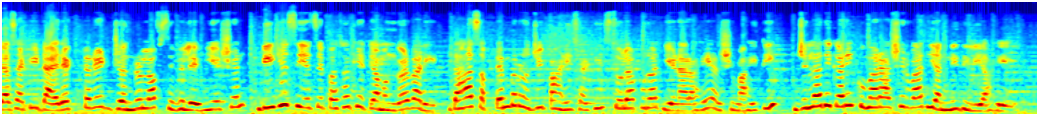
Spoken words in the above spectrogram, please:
त्यासाठी directorate general of civil aviation डीजीसीएचे पथक येत्या मंगळवारी दहा सप्टेंबर रोजी पाहणीसाठी सोलापुरात येणार आहे अशी माहिती जिल्हाधिकारी कुमार आशीर्वाद यांनी दिली आहे.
